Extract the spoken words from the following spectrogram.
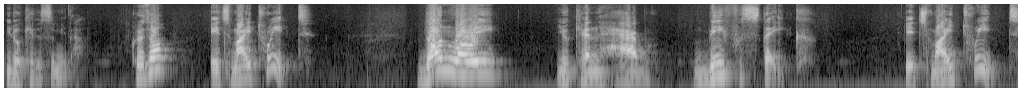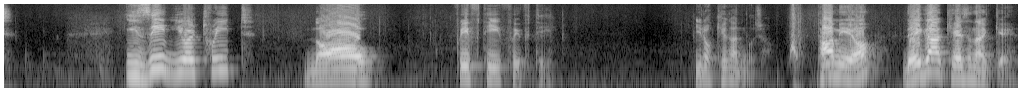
이렇게도 씁니다. 그래서 it's my treat. Don't worry, you can have beef steak. It's my treat. Is it your treat? No. 50-50. 이렇게 가는 거죠. 다음이에요. 내가 계산할게.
